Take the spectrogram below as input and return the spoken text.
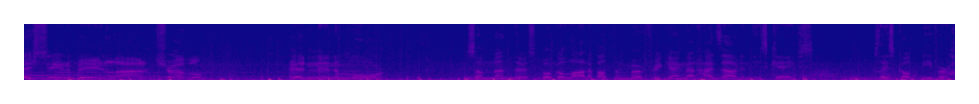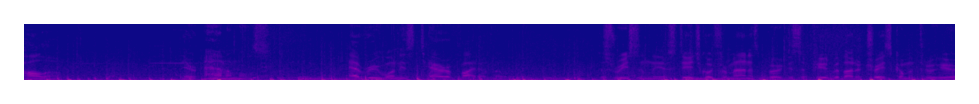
They seem to be in a lot of trouble. Heading into more. Some men there spoke a lot about the Murfree gang that hides out in these caves. A place called Beaver Hollow. They're animals. Everyone is terrified of them. Just recently, a stagecoach from Annesburg disappeared without a trace coming through here.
